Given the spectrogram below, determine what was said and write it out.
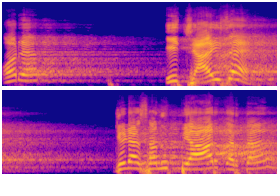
ਔਰ ਇਹ ਜਾਇਜ਼ ਹੈ, ਜਿਹੜਾ ਸਾਨੂੰ ਪਿਆਰ ਕਰਦਾ ਹੈ,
